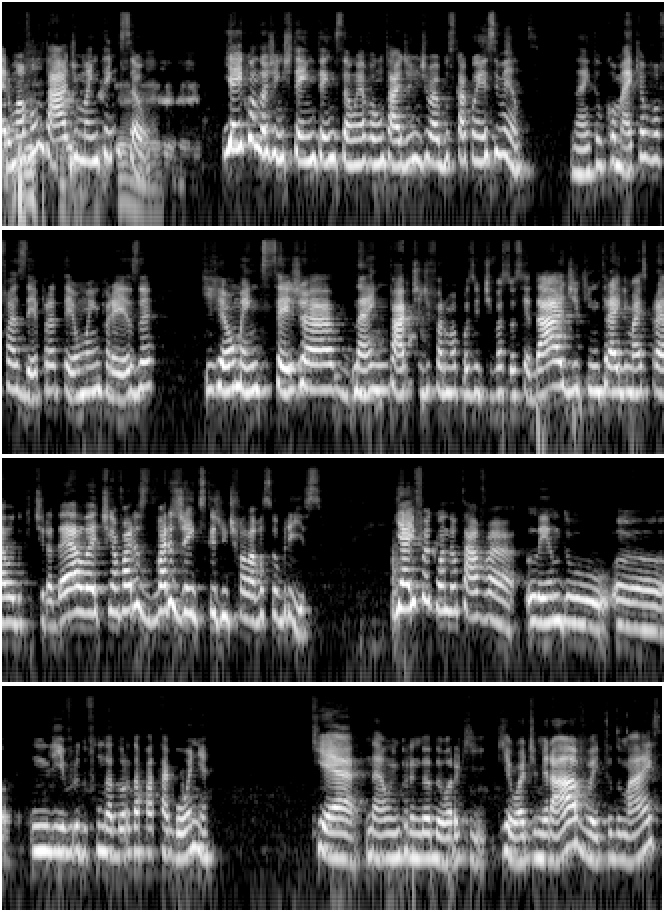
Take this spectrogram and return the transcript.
Era uma vontade, uma intenção. E aí, quando a gente tem intenção e a vontade, a gente vai buscar conhecimento. Né? Então, como é que eu vou fazer para ter uma empresa que realmente seja, né, impacte de forma positiva a sociedade, que entregue mais para ela do que tira dela. Tinha vários, vários jeitos que a gente falava sobre isso. E aí foi quando eu estava lendo uh, um livro do fundador da Patagônia, que é né, um empreendedor que, que eu admirava e tudo mais.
